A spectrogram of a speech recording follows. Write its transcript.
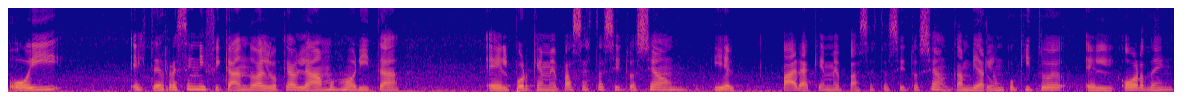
hoy estés resignificando algo que hablábamos ahorita, el por qué me pasa esta situación y el para qué me pasa esta situación, cambiarle un poquito el orden,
